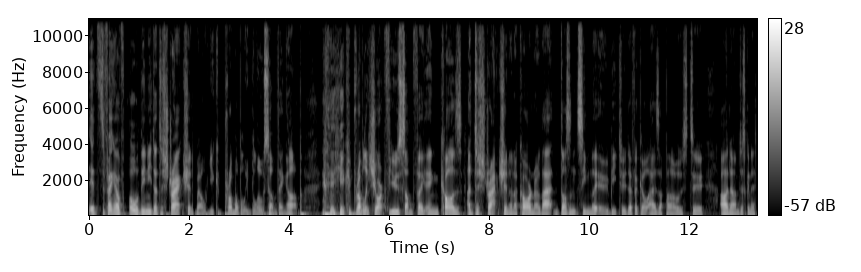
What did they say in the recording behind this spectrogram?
it's the thing of, oh, they need a distraction. Well, you could probably blow something up. you could probably short fuse something and cause a distraction in a corner. That doesn't seem like it would be too difficult as opposed to, oh no, I'm just going to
